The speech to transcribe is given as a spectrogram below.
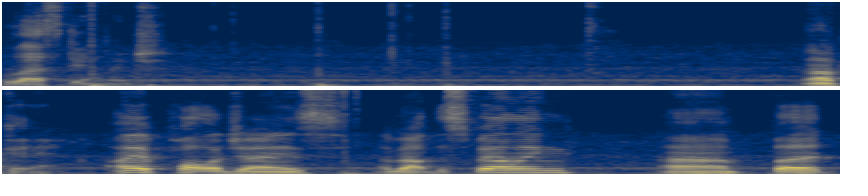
less damage. Okay, I apologize about the spelling, uh, but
